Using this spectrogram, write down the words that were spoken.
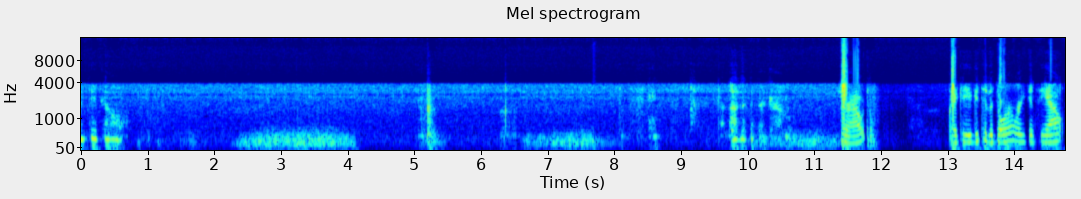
Where'd they go? I'm out of the You're out. Okay, can you get to the door where you can see out?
